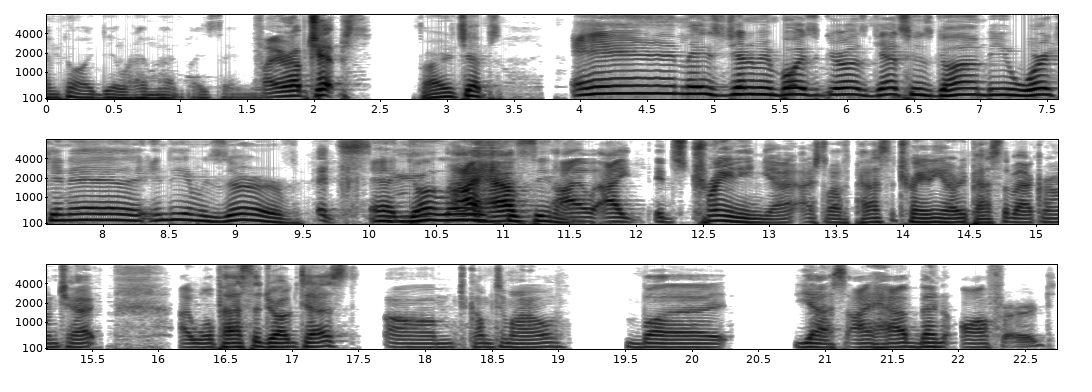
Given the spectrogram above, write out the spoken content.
I have no idea what I meant by saying that. Fire up chips. Fire chips. And ladies and gentlemen, boys and girls, guess who's gonna be working at Indian Reserve? It's At Gun I Lake have. Casino. I, I. It's training yet. I still have to pass the training. I already passed the background check. I will pass the drug test. Um, to come tomorrow. But yes, I have been offered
